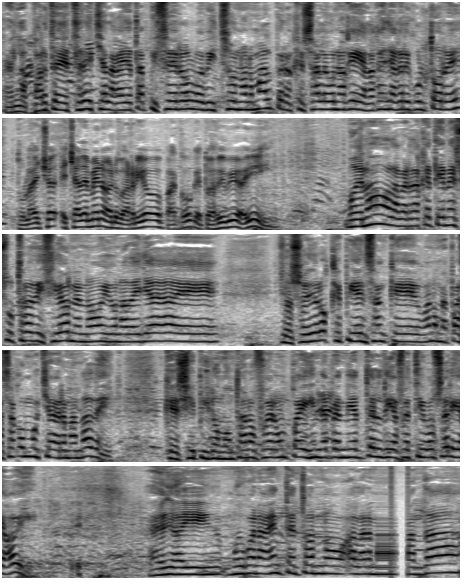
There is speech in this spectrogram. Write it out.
En la parte estrecha, la calle Tapicero, lo he visto normal, pero es que sale uno aquí a la calle Agricultores. Tú la echas de menos el barrio, Paco, que tú has vivido ahí. Bueno, la verdad es que tiene sus tradiciones, ¿no? Y una de ellas es... Yo soy de los que piensan que, bueno, me pasa con muchas hermandades, que si Pinomontano fuera un país independiente, el día festivo sería hoy. Hay muy buena gente en torno a la hermandad,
